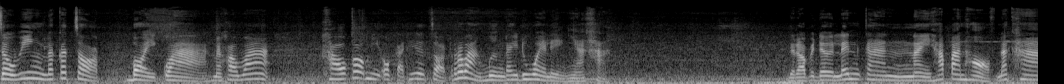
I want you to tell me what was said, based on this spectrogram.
จะวิ่งแล้วก็จอดบ่อยกว่า หมายความว่าเขาก็มีโอกาสที่จะจอดระหว่างเมืองได้ด้วยอะไรอย่างเงี้ยค่ะ เดี๋ยวเราไปเดินเล่นกันในฮับปานหอฟนะคะ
